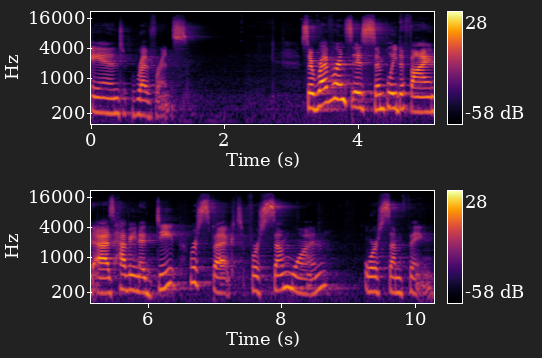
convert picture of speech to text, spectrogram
and reverence. So, reverence is simply defined as having a deep respect for someone or something.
